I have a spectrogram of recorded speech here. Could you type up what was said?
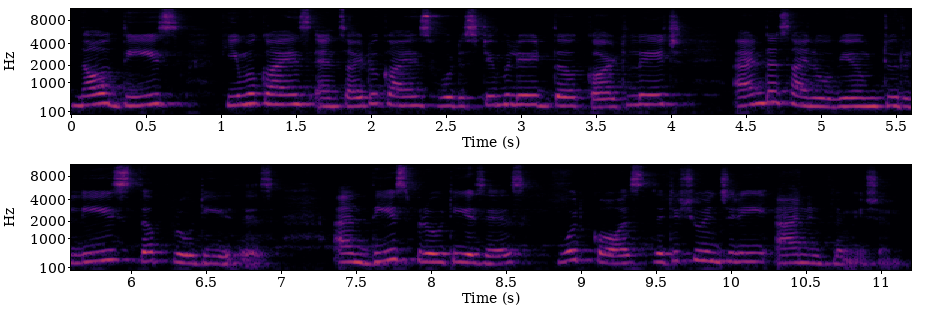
Now these chemokines and cytokines would stimulate the cartilage and the synovium to release the proteases and these proteases would cause the tissue injury and inflammation.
